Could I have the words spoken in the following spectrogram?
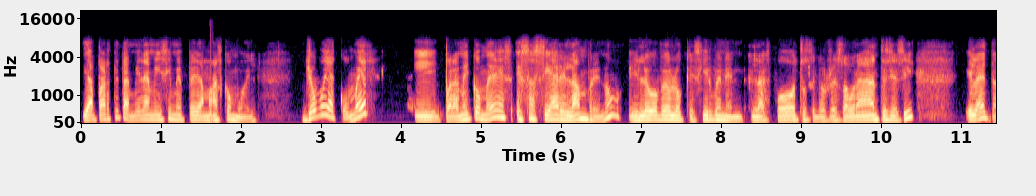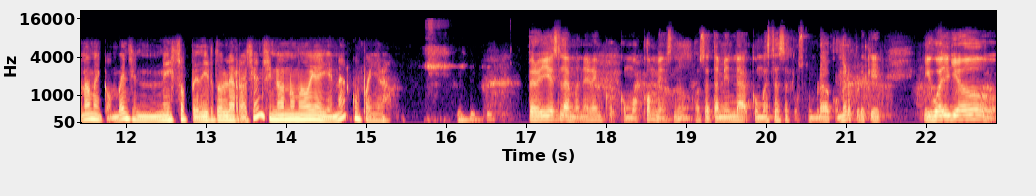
Y aparte también a mí sí me pega más como el, yo voy a comer y para mí comer es, es, saciar el hambre, ¿no? Y luego veo lo que sirven en las fotos de los restaurantes y así. Y la neta no me convence, necesito pedir doble ración, si no, no me voy a llenar, compañero. Pero ahí es la manera en cómo comes, ¿no? O sea, también la cómo estás acostumbrado a comer, porque igual yo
